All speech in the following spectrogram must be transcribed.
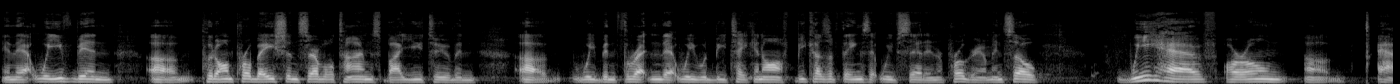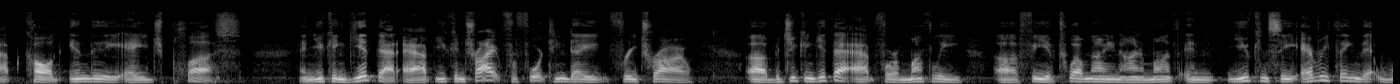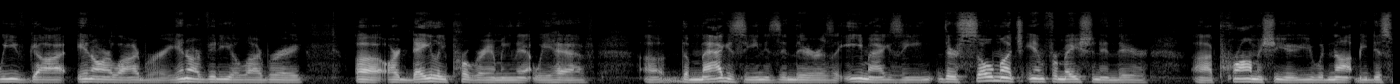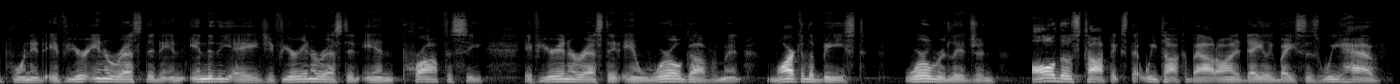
and that we've been um, put on probation several times by YouTube and uh, we've been threatened that we would be taken off because of things that we've said in a program. And so we have our own um, app called In the Age Plus, and you can get that app. You can try it for 14 day free trial, uh, but you can get that app for a monthly uh, fee of $12.99 a month, and you can see everything that we've got in our library, in our video library, uh, our daily programming that we have. Uh, the magazine is in there as an e magazine. There's so much information in there I promise you, you would not be disappointed. If you're interested in end of the age, if you're interested in prophecy, if you're interested in world government, mark of the beast, world religion, all those topics that we talk about on a daily basis, we have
